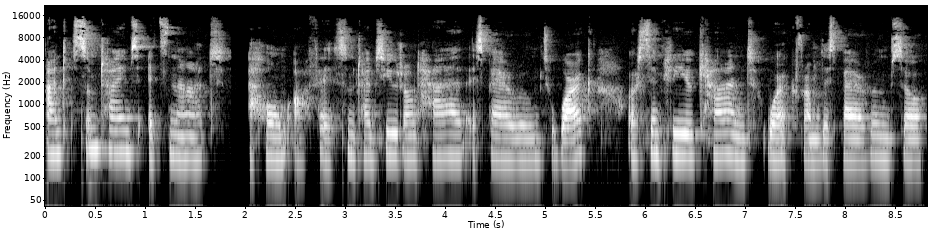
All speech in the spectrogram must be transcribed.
And sometimes it's not a home office. Sometimes you don't have a spare room to work or simply you can't work from the spare room. So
